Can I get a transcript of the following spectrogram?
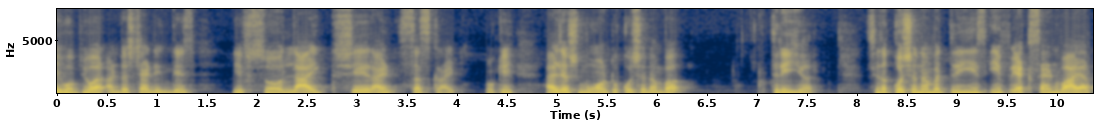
hope you are understanding this. If so like, share and subscribe. Okay. I'll just move on to question number 3 here. See the question number 3 is if x and y are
